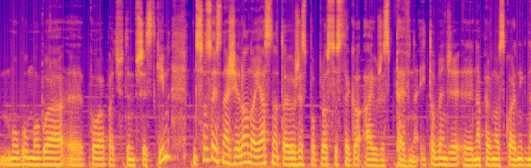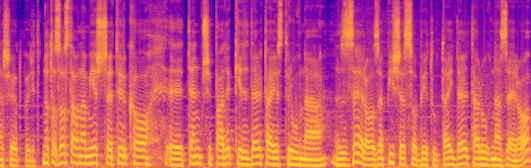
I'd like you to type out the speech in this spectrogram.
mógł, mogła e, połapać w tym wszystkim. Co, co jest na zielono, jasno, to już jest po prostu z tego A już jest pewne i to będzie e, na pewno składnik naszej odpowiedzi. No to został nam jeszcze tylko e, ten przypadek, kiedy delta jest równa 0. Zapiszę sobie tutaj delta równa 0.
